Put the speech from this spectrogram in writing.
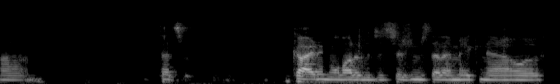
um, that's guiding a lot of the decisions that I make now of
